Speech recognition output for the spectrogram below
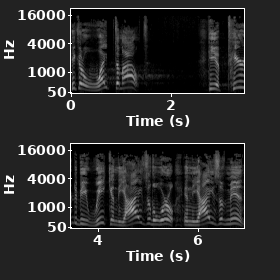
he could have wiped them out. He appeared to be weak in the eyes of the world, in the eyes of men.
